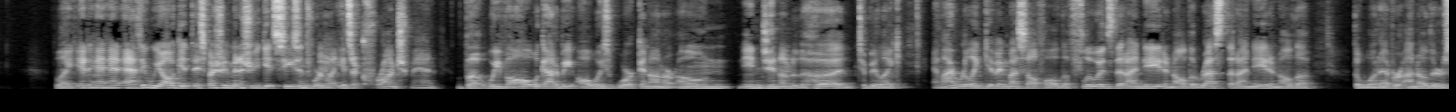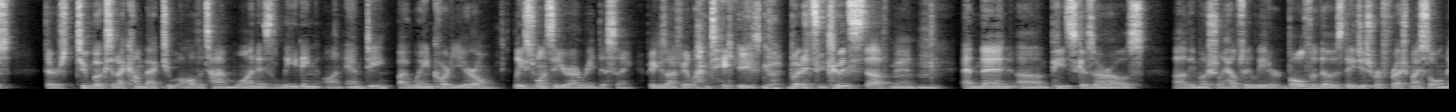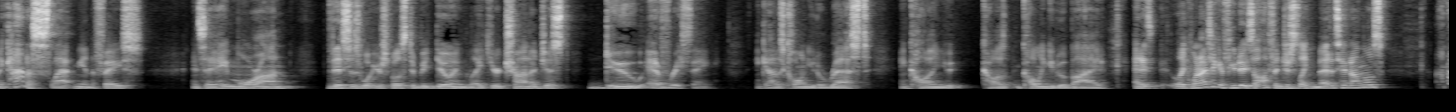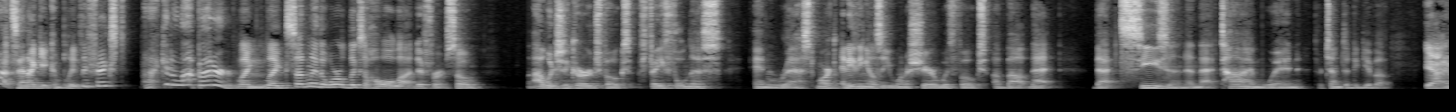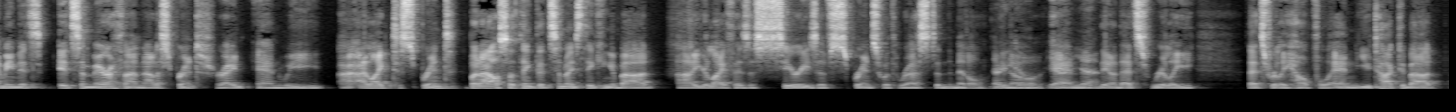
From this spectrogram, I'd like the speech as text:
Like, mm-hmm. and, and, I think we all get, especially in ministry, you get seasons where yeah. like it's a crunch, man. But we've all got to be always working on our own engine under the hood to be like, am I really giving myself all the fluids that I need and all the rest that I need and all the the whatever? I know there's there's two books that I come back to all the time. One is Leading on Empty by Wayne Cordeiro. At least once a year I read this thing because I feel empty. He's good. but it's He's good, good, stuff, man. Mm-hmm. And then um, Pete Scazzero's uh, The Emotionally Healthy Leader. Both of those, they just refresh my soul and they kind of slap me in the face and say, hey, moron, this is what you're supposed to be doing. Like you're trying to just do everything. And God is calling you to rest and calling you call, calling you to abide. And it's like when I take a few days off and just like meditate on those, I'm not saying I get completely fixed, but I get a lot better. Like mm. like suddenly the world looks a whole lot different. So I would just encourage folks faithfulness and rest. Mark, anything else that you want to share with folks about that that season and that time when they're tempted to give up? Yeah, I mean it's it's a marathon, not a sprint, right? And we I, I like to sprint, but I also think that sometimes thinking about uh, your life as a series of sprints with rest in the middle, there you, you know, go. Yeah, and yeah. you know that's really that's really helpful. And you talked about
